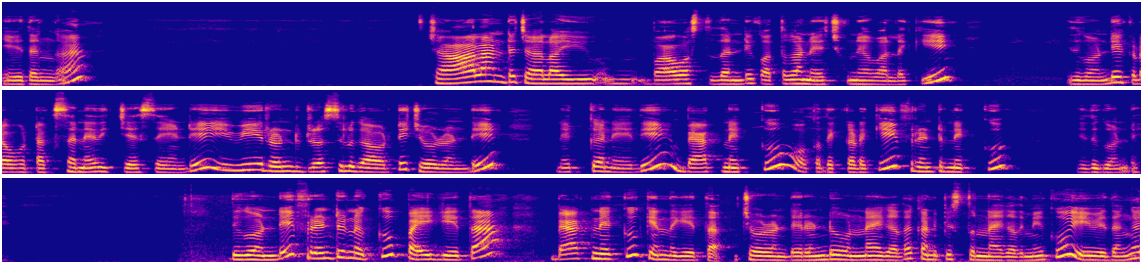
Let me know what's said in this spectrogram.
ఈ విధంగా. చాలా అంటే చాలా బాగా వస్తుందండి కొత్తగా నేర్చుకునే వాళ్ళకి. ఇదిగోండి ఇక్కడ ఒక టక్స్ అనేది ఇచ్చేసేయండి. ఇవి రెండు డ్రెస్సులు కాబట్టి చూడండి. నెక్ అనేది బ్యాక్ నెక్ ఒకది ఇక్కడికి ఫ్రంట్ నెక్ ఇదిగోండి. ఇదిగోండి ఫ్రంట్ నెక్ పై గీత బ్యాక్ నెక్ కింద గీత. చూడండి రెండు ఉన్నాయి కదా కనిపిస్తున్నాయి కదా మీకు ఈ విధంగా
